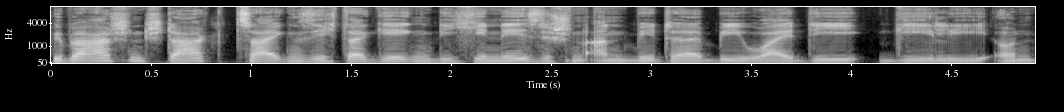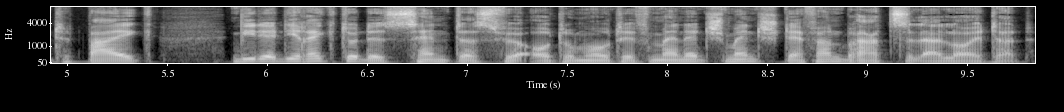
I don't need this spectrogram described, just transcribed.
Überraschend stark zeigen sich dagegen die chinesischen Anbieter BYD, Geely und Bike, wie der Direktor des Centers für Automotive Management Stefan Bratzel erläutert.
